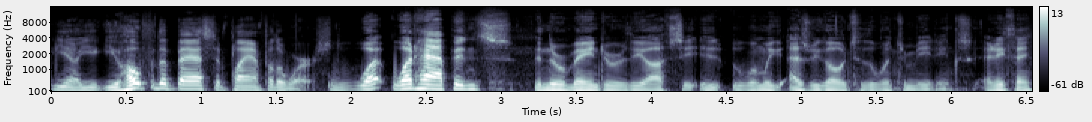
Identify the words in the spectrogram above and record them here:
you know, you, you hope for the best and plan for the worst. What what happens in the remainder of the offseason when we as we go into the winter meetings? Anything?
